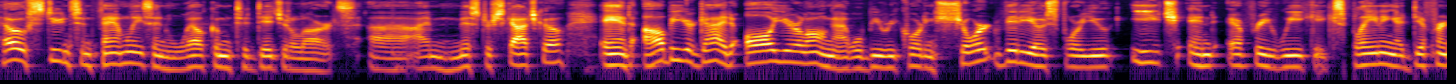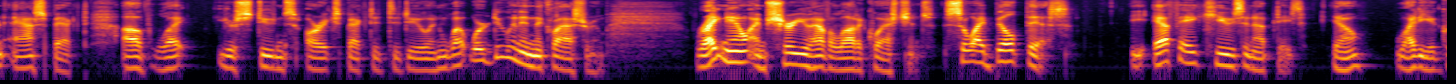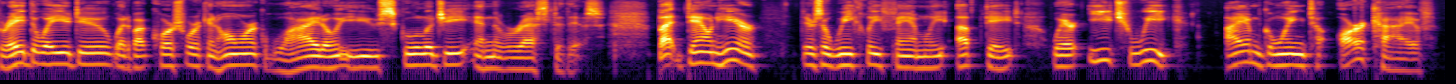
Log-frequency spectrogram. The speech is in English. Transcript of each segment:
Hello, students and families, and welcome to Digital Arts. Uh, I'm Mr. Skocko, and I'll be your guide all year long. I will be recording short videos for you each and every week, explaining a different aspect of what your students are expected to do and what we're doing in the classroom. Right now, I'm sure you have a lot of questions, so I built this the FAQs and updates. You know, why do you grade the way you do? What about coursework and homework? Why don't you use Schoology and the rest of this? But down here, there's a weekly family update where each week I am going to archive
